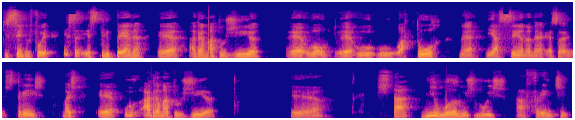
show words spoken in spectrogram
que sempre foi esse, tripé, né? É, a dramaturgia, é, o, é, o, o, ator né? e a cena, né? essas três. Mas é, o, a dramaturgia é, está mil anos-luz à frente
